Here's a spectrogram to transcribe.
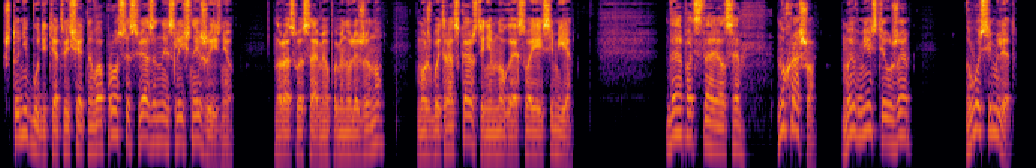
что не будете отвечать на вопросы, связанные с личной жизнью. Но раз вы сами упомянули жену, может быть, расскажете немного о своей семье?» «Да, подставился. Ну, хорошо. Мы вместе уже восемь лет.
